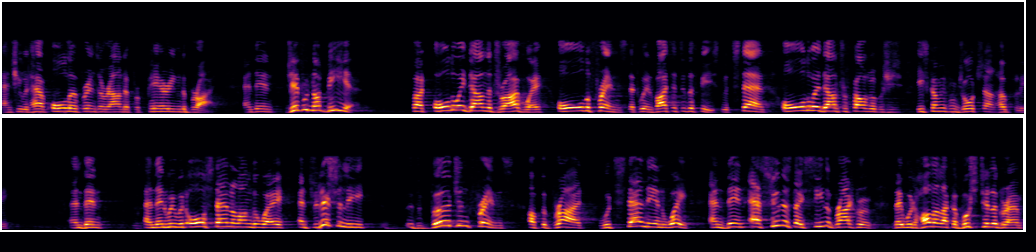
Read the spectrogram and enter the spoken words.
and she would have all her friends around her preparing the bride. And then Jeff would not be here. But all the way down the driveway, all the friends that were invited to the feast would stand all the way down Trafalgar, because he's coming from Georgetown, hopefully. And then, and then we would all stand along the way, and traditionally, the virgin friends of the bride would stand there and wait. And then, as soon as they see the bridegroom, they would holler like a bush telegram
